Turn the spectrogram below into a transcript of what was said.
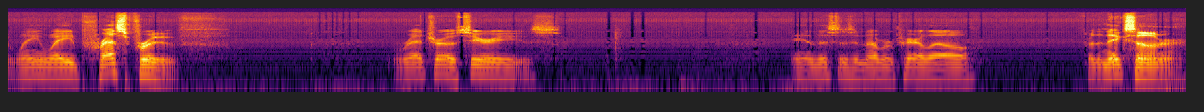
Dwyane Wade Press Proof. Retro Series. And this is a number parallel for the Knicks owner.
